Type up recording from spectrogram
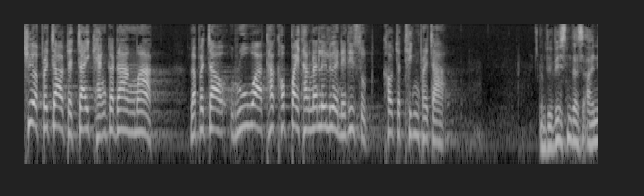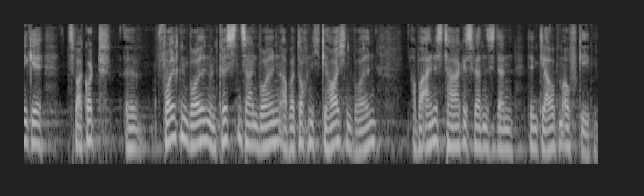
เชื่อพระเจ้าแต่ใจแข็งกระด้างมาก และพระเจ้ารู้ว่าถ้าเขาไปทางนั้นเรื่อยๆ ในที่สุดเขาจะทิ้งพระเจ้า Und wir wissen, dass einige zwar Gott äh, folgen wollen und Christen sein wollen, aber doch nicht gehorchen wollen. Aber eines Tages werden sie dann den Glauben aufgeben.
